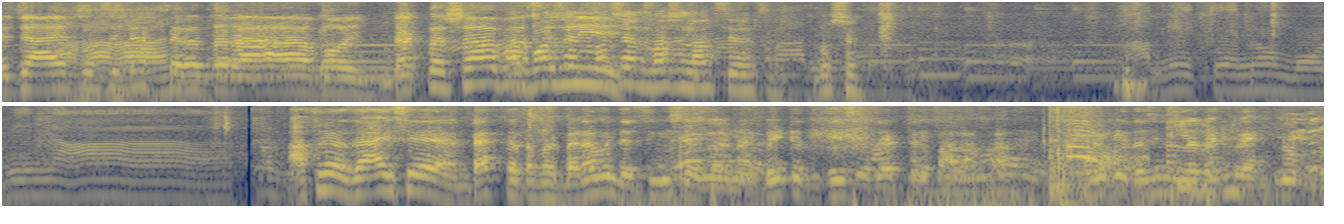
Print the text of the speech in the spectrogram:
এই যে আয় পড়ছি ডাক্তারের দ্বারা বই ডাক্তার সাহেব বসেন আসেননি? বসেন বসেন। বসেন আপনারা যাইছেন ডাক্তার তোমার বেড়া মধ্যে চিকিৎসা করে না বেটে দিয়েছে ডাক্তার ভালো বেটে দিয়েছে ডাক্তার এক নম্বর।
